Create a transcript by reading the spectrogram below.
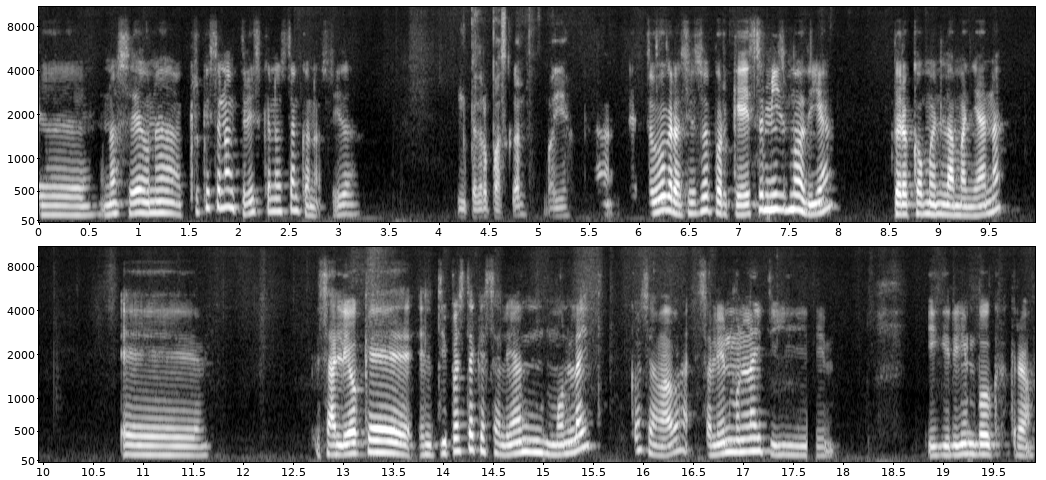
eh, no sé, una, creo que es una actriz que no es tan conocida. Y Pedro Pascal, vaya. Estuvo gracioso porque ese mismo día, pero como en la mañana, eh, salió que el tipo este que salió en Moonlight, ¿cómo se llamaba? Salió en Moonlight y, y Green Book, creo.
